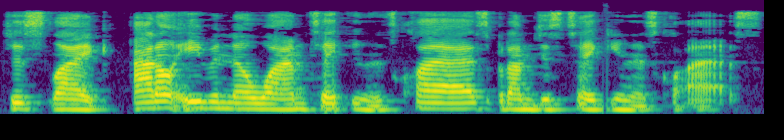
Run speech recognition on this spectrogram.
just like I don't even know why I'm taking this class, but I'm just taking this class.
